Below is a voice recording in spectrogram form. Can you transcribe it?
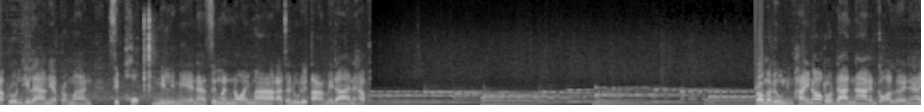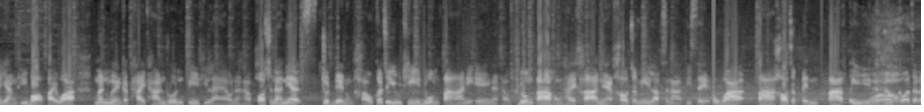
จากรุ่นที่แล้วเนี่ยประมาณ 16มิลลิเมตรนะซึ่งมันน้อยมากอาจจะดูด้วยตามไม่ได้นะครับ เรามาดูถึงภายนอกรถด้านหน้ากันก่อนเลยนะฮะอย่างที่บอกไปว่ามันเหมือนกับไทคานรุ่นปีที่แล้วนะครับเพราะฉะนั้นเนี่ย จุดเด่นของเขาก็จะอยู่ที่ดวงตานี่เองนะครับ ดวงตาของไทคานเนี่ยเขาจะมีลักษณะพิเศษ เพราะว่าตาเขาจะเป็นตาตีนะครับ ก็จะ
